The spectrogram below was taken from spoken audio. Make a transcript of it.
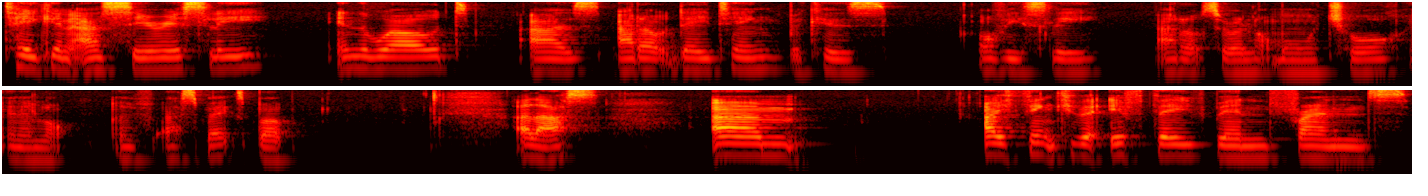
taken as seriously in the world as adult dating because obviously adults are a lot more mature in a lot of aspects, but alas, um, I think that if they've been friends,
